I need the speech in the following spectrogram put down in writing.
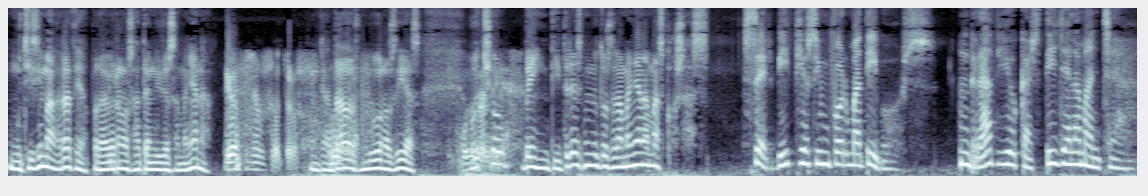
muchísimas gracias por habernos atendido esta mañana. Gracias a vosotros. Encantados, muy buenos días. 8.23 minutos de la mañana, más cosas. Servicios informativos. Radio Castilla-La Mancha.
